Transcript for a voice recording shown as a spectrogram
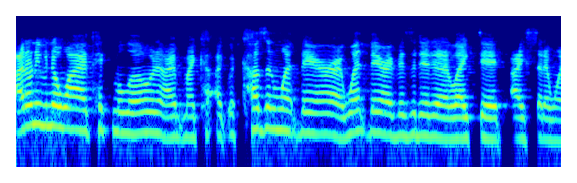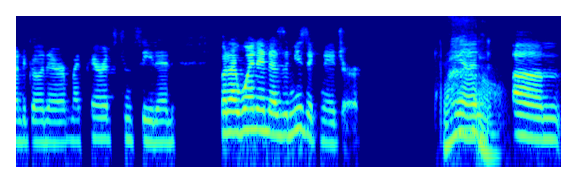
I don't even know why I picked Malone. I my, my cousin went there. I went there. I visited it. I liked it. I said I wanted to go there. My parents conceded but I went in as a music major. Wow. and um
